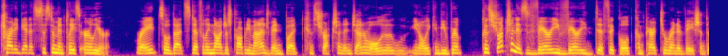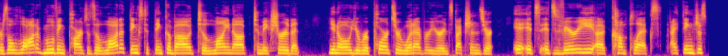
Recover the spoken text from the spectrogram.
Try to get a system in place earlier right? So that's definitely not just property management, but construction in general. You know, it can be real. Construction is very, very difficult compared to renovation. There's a lot of moving parts. There's a lot of things to think about, to line up, to make sure that, you know, your reports or whatever, your inspections, your it's it's very uh, complex. I think just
